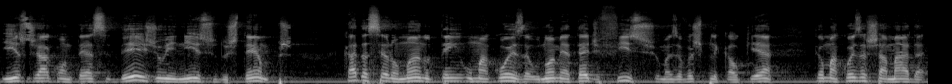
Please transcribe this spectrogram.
e isso já acontece desde o início dos tempos. Cada ser humano tem uma coisa, o nome é até difícil, mas eu vou explicar o que é tem uma coisa chamada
